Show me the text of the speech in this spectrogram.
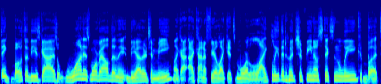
think both of these guys, one is more valid than the, the other to me. Like I, I kind of feel like it's more likely that Hood Schifino sticks in the league, but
